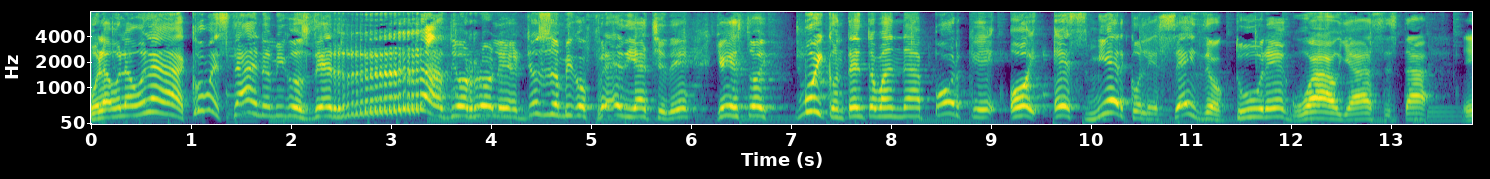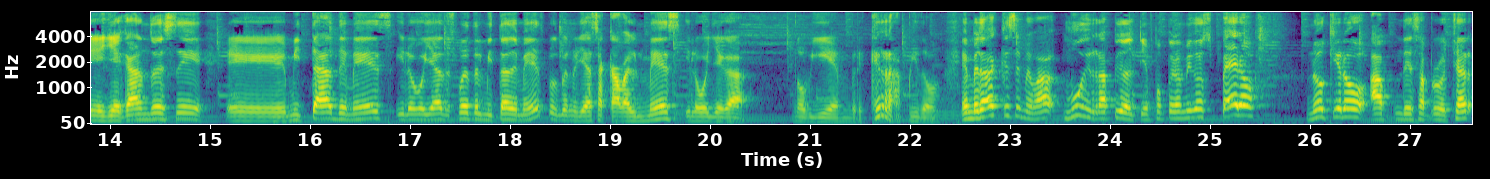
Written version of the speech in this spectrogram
Hola, hola, hola, ¿cómo están amigos de Radio Roller? Yo soy su amigo Freddy HD y hoy estoy muy contento banda porque hoy es miércoles 6 de octubre, wow, ya se está eh, llegando ese eh, mitad de mes y luego ya después del mitad de mes, pues bueno, ya se acaba el mes y luego llega noviembre, qué rápido. En verdad que se me va muy rápido el tiempo, pero amigos, pero no quiero desaprovechar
